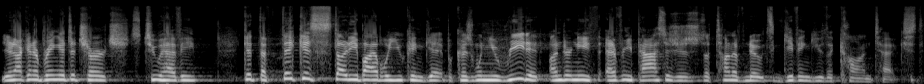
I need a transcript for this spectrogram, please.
You're not going to bring it to church, it's too heavy. Get the thickest study Bible you can get because when you read it, underneath every passage, there's just a ton of notes giving you the context,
